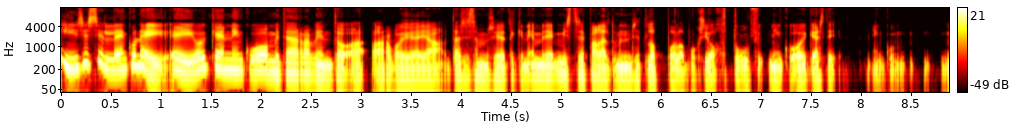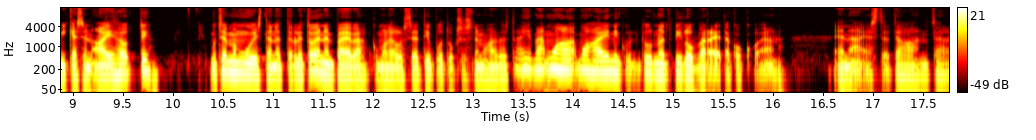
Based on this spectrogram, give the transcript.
Niin, siis silleen, kun ei, ei oikein niin kuin ole mitään ravintoarvoja ja, tai siis semmoisia jotenkin, en tiedä, mistä se paleltuminen sitten loppujen lopuksi johtuu niin kuin oikeasti, niin kuin mikä sen aiheutti. Mutta sen mä muistan, että oli toinen päivä, kun mä olin ollut siellä tiputuksessa, niin mä ajattelin, että mua, mua ei niin kuin, tullut noita vilunväreitä koko ajan enää. Ja sitten, että no, tämä,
